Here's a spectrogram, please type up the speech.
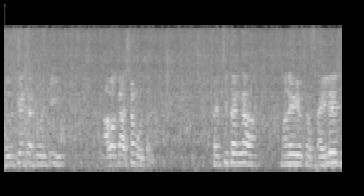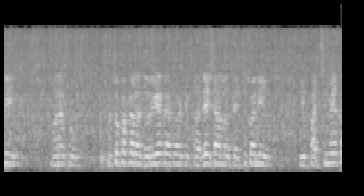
దొరికేటటువంటి అవకాశం ఉంటుంది. ఖచ్చితంగా మన యొక్క సైలేజీ మనకు చుట్టుపక్కల దొరికేటటువంటి ప్రదేశాల్లో తెచ్చుకొని ఈ పచ్చిమేత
